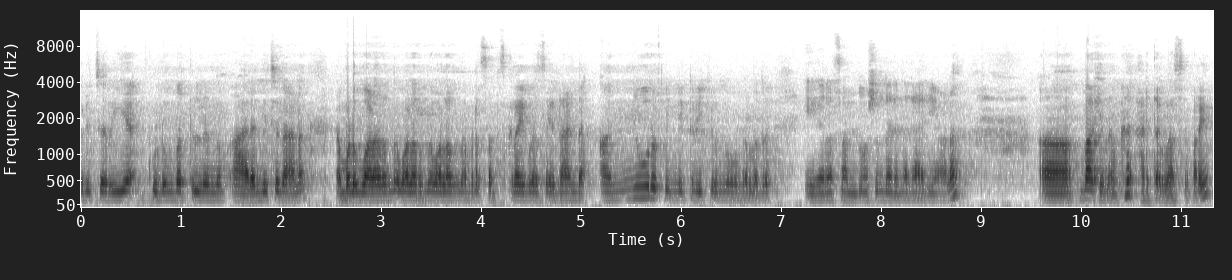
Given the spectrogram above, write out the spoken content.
ഒരു ചെറിയ കുടുംബത്തിൽ നിന്നും ആരംഭിച്ചതാണ്. നമ്മൾ വളർന്ന് വളർന്ന് വളർന്ന് നമ്മുടെ സബ്സ്ക്രൈബേഴ്സ് ഏതാണ്ട് അഞ്ഞൂറ് പിന്നിട്ടിരിക്കുന്നു എന്നുള്ളത് ഏറെ സന്തോഷം തരുന്ന കാര്യമാണ്. ബാക്കി നമുക്ക് അടുത്ത ക്ലാസ്സിൽ പറയും.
